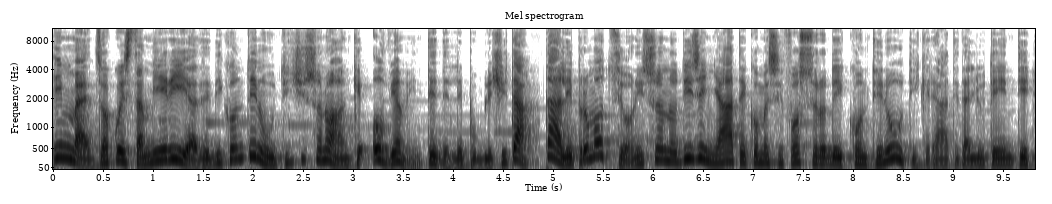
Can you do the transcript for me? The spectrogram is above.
In mezzo a questa miriade di contenuti ci sono anche ovviamente delle pubblicità. Tali promozioni sono disegnate come se fossero dei contenuti creati dagli utenti,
